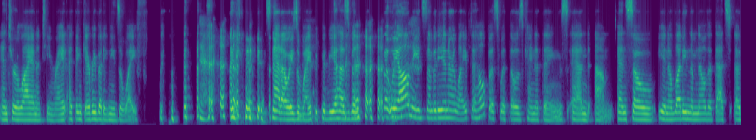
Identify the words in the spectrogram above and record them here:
and to rely on a team, right? I think everybody needs a wife. it's not always a wife, it could be a husband, but we all need somebody in our life to help us with those kind of things. And um, and so you know, letting them know that that's uh,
